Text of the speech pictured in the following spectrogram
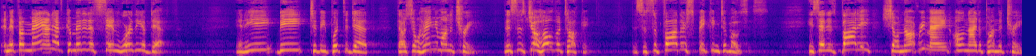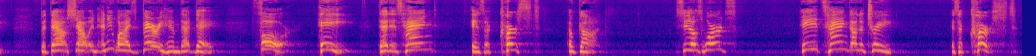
And if a man have committed a sin worthy of death, and he be to be put to death, thou shalt hang him on a tree. This is Jehovah talking. This is the Father speaking to Moses. He said, His body shall not remain all night upon the tree, but thou shalt in any wise bury him that day. For he that is hanged is accursed of God. See those words? He's hanged on a tree is accursed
